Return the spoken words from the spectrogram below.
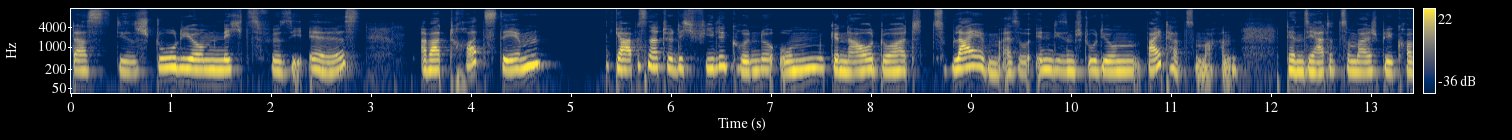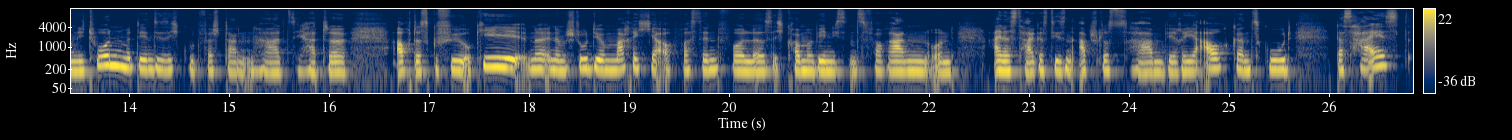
dass dieses Studium nichts für sie ist. Aber trotzdem gab es natürlich viele Gründe, um genau dort zu bleiben, also in diesem Studium weiterzumachen. Denn sie hatte zum Beispiel Kommilitonen, mit denen sie sich gut verstanden hat. Sie hatte auch das Gefühl, okay, ne, in einem Studium mache ich ja auch was Sinnvolles, ich komme wenigstens voran und eines Tages diesen Abschluss zu haben, wäre ja auch ganz gut. Das heißt,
